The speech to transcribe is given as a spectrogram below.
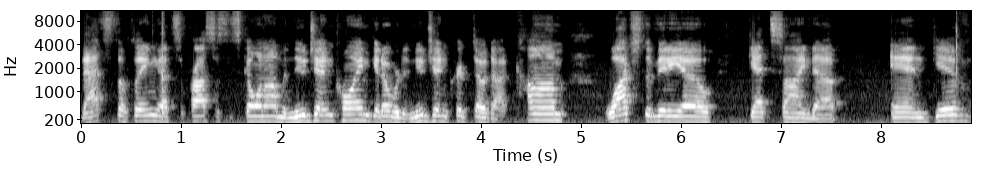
That's the thing. That's the process that's going on with New Gen Coin. Get over to nugencrypto.com, watch the video, get signed up, and give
